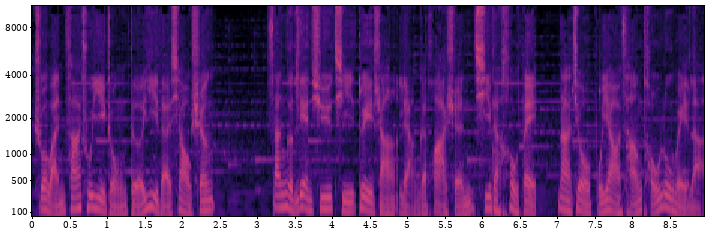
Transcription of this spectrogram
说完发出一种得意的笑声。三个炼虚期对上两个化神期的后辈，那就不要藏头露尾了，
